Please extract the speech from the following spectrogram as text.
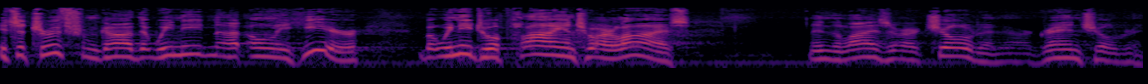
It's a truth from God that we need not only hear, but we need to apply into our lives, in the lives of our children, our grandchildren.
